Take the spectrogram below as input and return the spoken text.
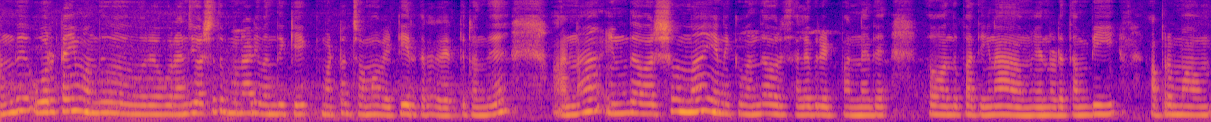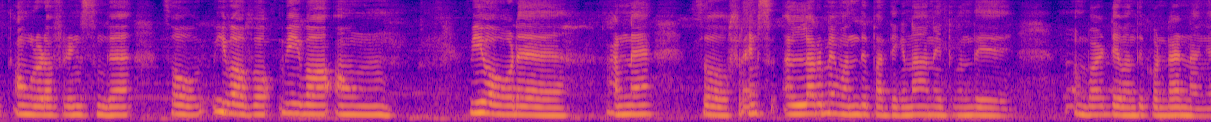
வந்து ஒரு டைம் வந்து ஒரு ஒரு அஞ்சு வருஷத்துக்கு முன்னாடி வந்து கேக் மட்டும் சும்மா வெட்டி இருக்கிறத எடுத்துகிட்டு வந்து ஆனால் இந்த வருஷம்தான் எனக்கு வந்து அவர் செலிப்ரேட் பண்ணது. ஸோ வந்து பார்த்திங்கன்னா என்னோடய தம்பி அப்புறமா அவங்களோட ஃப்ரெண்ட்ஸுங்க ஸோ விவாவோ விவா அவங்க விவோவோட அண்ணன். ஸோ ஃப்ரெண்ட்ஸ் எல்லாருமே வந்து பார்த்திங்கன்னா நேற்று வந்து பர்த்டே வந்து கொண்டாடினாங்க.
